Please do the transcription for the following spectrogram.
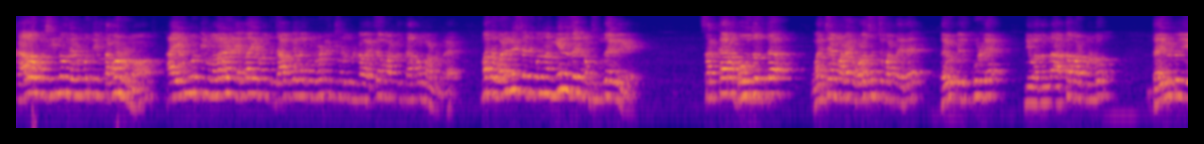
ಕಾಲಾವಕಾಶ ಇನ್ನೊಂದು ಎರಡು ಮೂರು ತಗೊಂಡ್ರು ಆ ಎರಡು ಮೂರು ತಿಂಗಳು ಒಳಗಡೆ ಎಲ್ಲ ಇರುವಂತ ಜಾಬ್ಗೆಲ್ಲ ನೋಟಿಫಿಕೇಶನ್ ಹೊಡೆದ್ಬಿಟ್ಟು ನಾವು ಎಕ್ಸಾಮ್ ಮಾಡ್ತೀವಿ ಕಾಪರ್ ಮಾಡ್ಬಿಟ್ರೆ, ಮತ್ತೆ ಒಳ ಮೀಸಲಾತಿ ಬಂದು ನಮ್ಗೆ ಏನು ಸರಿ ನಮ್ಮ ಸಮುದಾಯಗಳಿಗೆ? ಸರ್ಕಾರ ಬಹುದೊಡ್ಡ ವಂಚನೆ ಮಾಡಕ್ಕೆ ಒಳಸಂಚು ಮಾಡ್ತಾ ಇದೆ. ದಯವಿಟ್ಟು ಇದು ಕೂಡಲೇ ನೀವು ಅದನ್ನ ಅರ್ಥ ಮಾಡಿಕೊಂಡು, ದಯವಿಟ್ಟು ಈ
